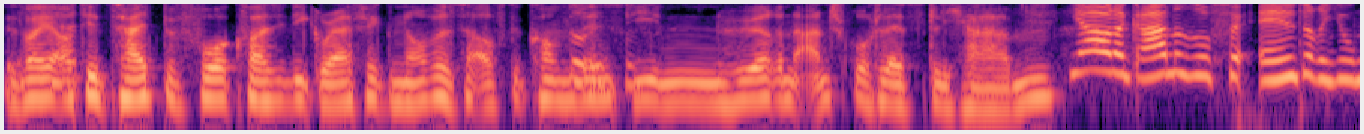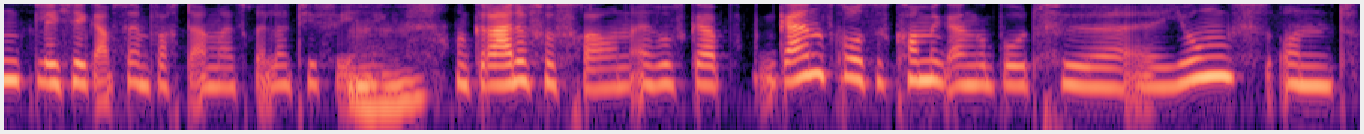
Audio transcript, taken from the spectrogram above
es war ja auch die Zeit, bevor quasi die Graphic Novels aufgekommen so sind, die einen höheren Anspruch letztlich haben. Ja, oder gerade so für ältere Jugendliche gab es einfach damals relativ wenig. Mhm. Und gerade für Frauen. Also es gab ein ganz großes Comic-Angebot für äh, Jungs und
